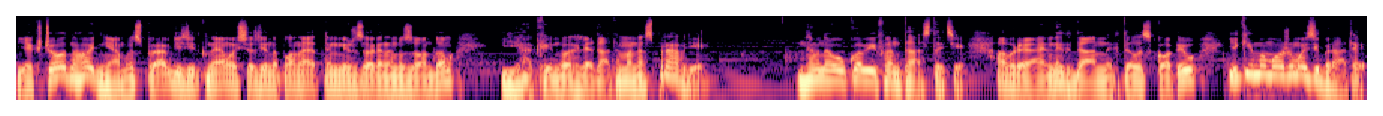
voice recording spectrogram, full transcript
Якщо одного дня ми справді зіткнемося з інопланетним міжзоряним зондом, як він виглядатиме насправді? Не в науковій фантастиці, а в реальних даних телескопів, які ми можемо зібрати.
